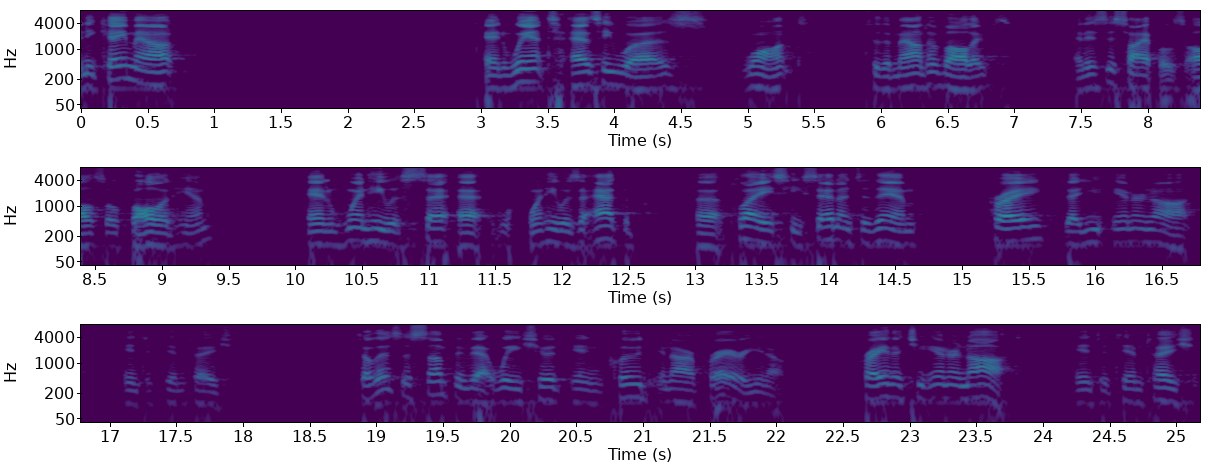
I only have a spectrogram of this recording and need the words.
And he came out and went as he was wont to the Mount of Olives, and his disciples also followed him. And when he was, set, uh, when he was at the uh, place, he said unto them, Pray that you enter not into temptation. So, this is something that we should include in our prayer, you know. Pray that you enter not into temptation.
